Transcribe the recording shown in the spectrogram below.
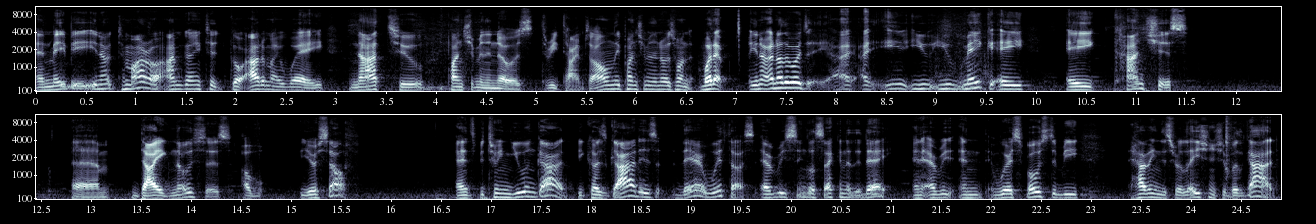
and maybe you know tomorrow I'm going to go out of my way not to punch him in the nose three times. I'll only punch him in the nose one. Whatever you know. In other words, I, I, you you make a a conscious um, diagnosis of yourself, and it's between you and God because God is there with us every single second of the day, and every and we're supposed to be having this relationship with God.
